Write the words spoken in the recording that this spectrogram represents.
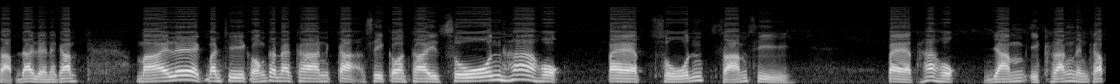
ศัพท์ได้เลยนะครับ หมายเลขบัญชีของธนาคารกสิกรไทย 056 8034 856 ย้ำอีกครั้งหนึ่งครับ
